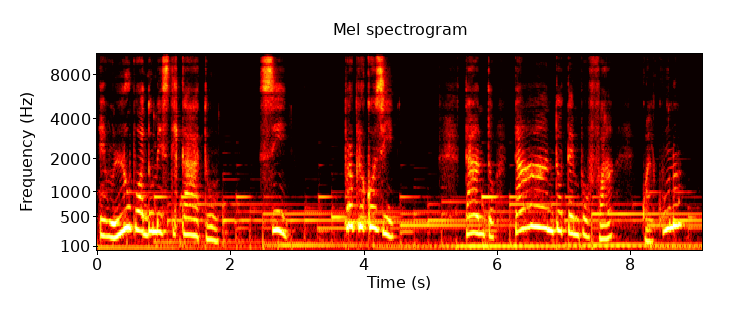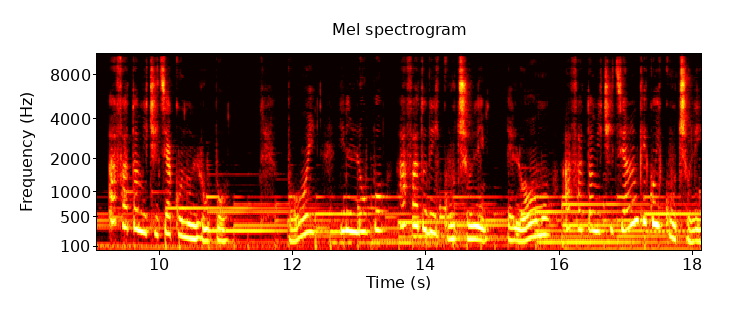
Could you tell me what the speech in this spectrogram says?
è un lupo addomesticato sì, proprio così. Tanto, tanto tempo fa qualcuno ha fatto amicizia con un lupo. Poi il lupo ha fatto dei cuccioli e l'uomo ha fatto amicizia anche coi cuccioli.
